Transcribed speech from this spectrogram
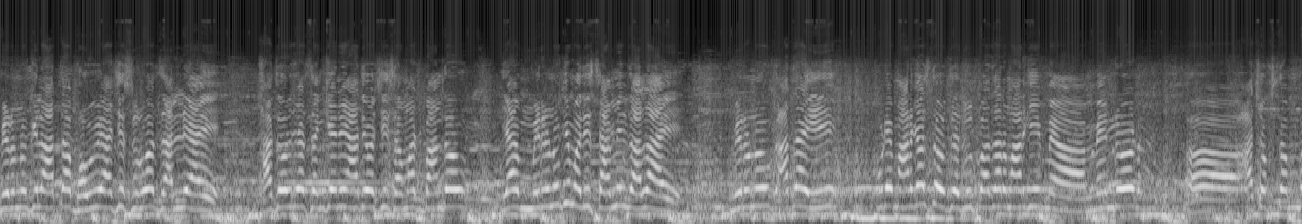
मिरवणुकीला आता भव्य अशी सुरुवात झालेली आहे. हजारोच्या संख्येने आदिवासी समाज बांधव या मिरवणुकीमध्ये सामील झाला आहे. मिरवणूक आता ही पुढे मार्गस्थ होते. दूध बाजार मार्गी मे- main road Ashokstambh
